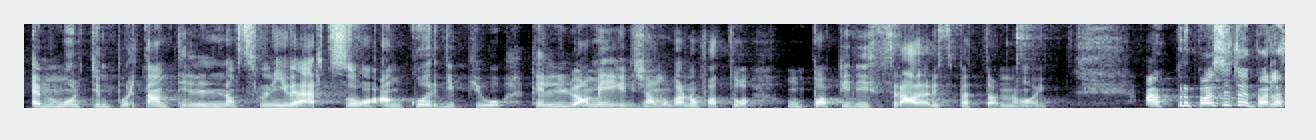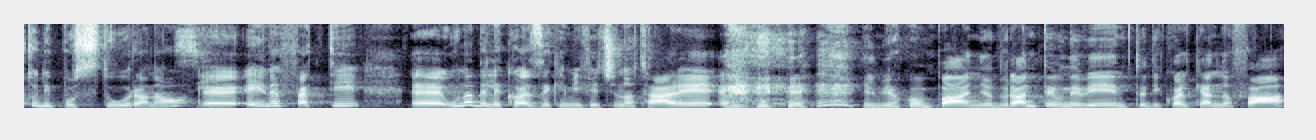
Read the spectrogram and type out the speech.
è molto importante nel nostro universo ancora di più che gli uomini che diciamo che hanno fatto un po' più di strada rispetto a noi a proposito hai parlato di postura, no? Sì. Eh, e in effetti eh, una delle cose che mi fece notare il mio compagno durante un evento di qualche anno fa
